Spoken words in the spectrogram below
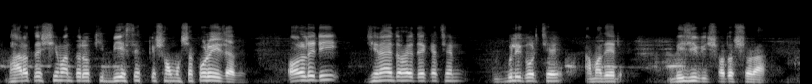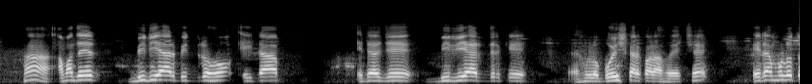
ভারতের সীমান্তরক্ষী বিএসএফ কে সমস্যা করেই যাবে। অলরেডি ঝিনাইদহে দেখেছেন, গুলি করছে আমাদের বিজিবি সদস্যরা। হ্যাঁ আমাদের বিডিআর বিদ্রোহ, এইটা, এটা যে বিডিআরদেরকে হলো বহিষ্কার করা হয়েছে, এটা মূলত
